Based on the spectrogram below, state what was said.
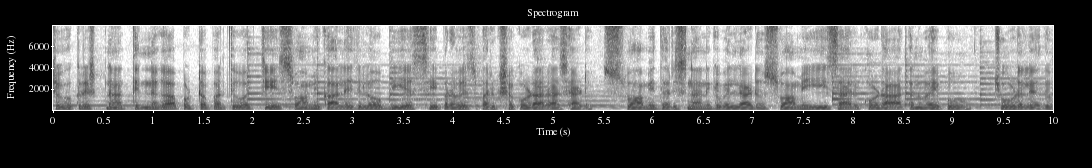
శివకృష్ణ తిన్నగా పుట్టపర్తి వచ్చి స్వామి కాలేజీలో బిఎస్సి ప్రవేశ పరీక్ష కూడా రాశాడు. స్వామి దర్శనానికి వెళ్ళాడు. స్వామి ఈసారి కూడా అతని వైపు చూడలేదు.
